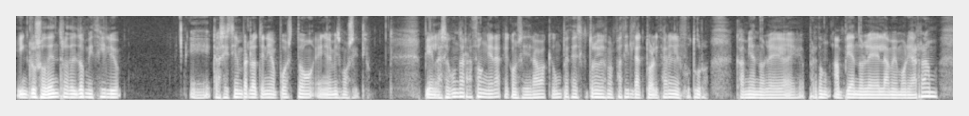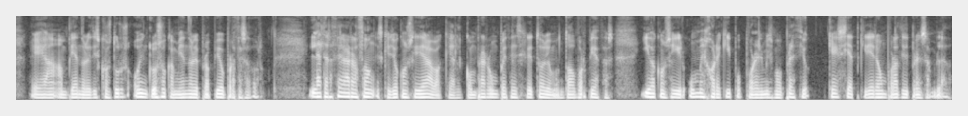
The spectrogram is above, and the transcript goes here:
incluso dentro del domicilio eh, casi siempre lo tenía puesto en el mismo sitio. Bien, la segunda razón era que consideraba que un PC de escritorio es más fácil de actualizar en el futuro, cambiándole, eh, perdón, ampliándole la memoria RAM, eh, ampliándole discos duros o incluso cambiándole el propio procesador. La tercera razón es que yo consideraba que al comprar un PC de escritorio montado por piezas iba a conseguir un mejor equipo por el mismo precio que si adquiriera un portátil preensamblado.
